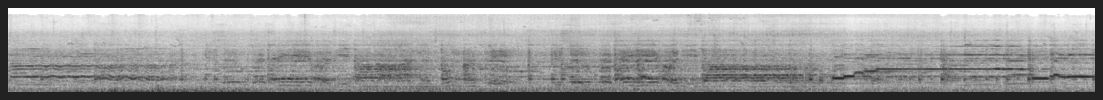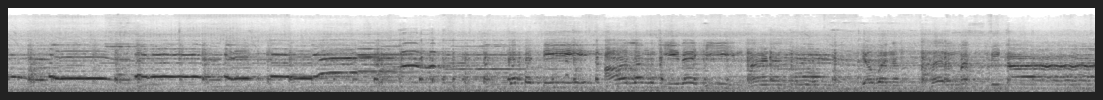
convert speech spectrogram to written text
Bye. आलमगीर ही म्हणतो यवन धर्म स्वीकार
